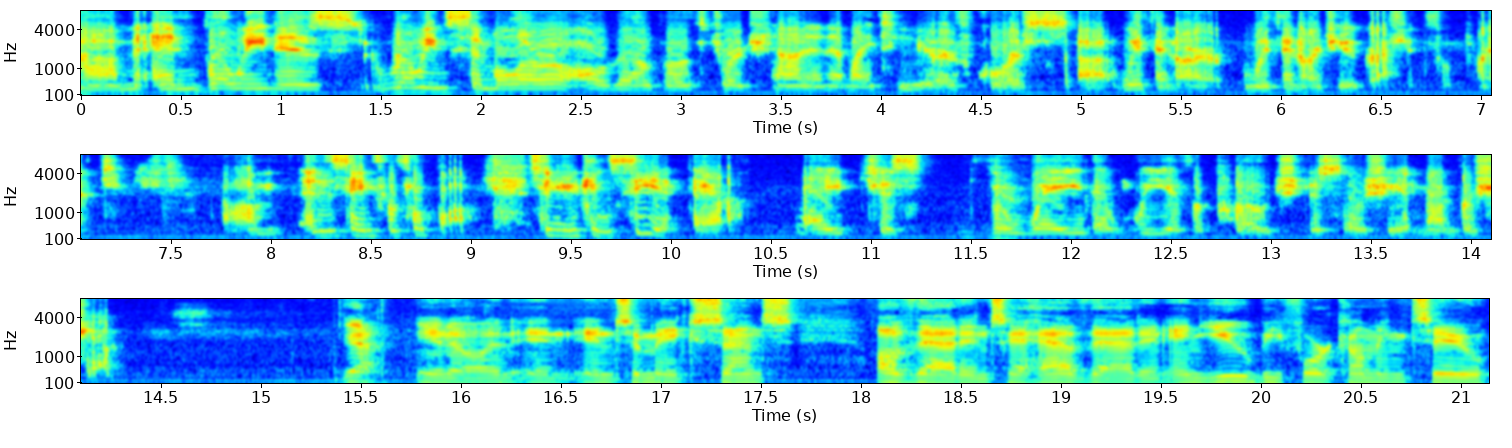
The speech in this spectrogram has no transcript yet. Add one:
Um, and rowing is rowing similar, although both Georgetown and MIT are, of course, uh, within our within our geographic footprint. Um, and the same for football. So you can see it there, right? Just the way that we have approached associate membership. Yeah, you know, and, and, and to make sense of that and to have that, and, and you before coming to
